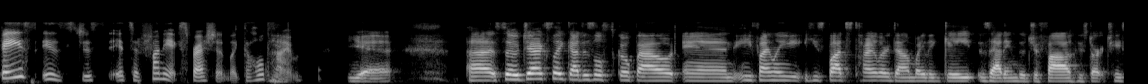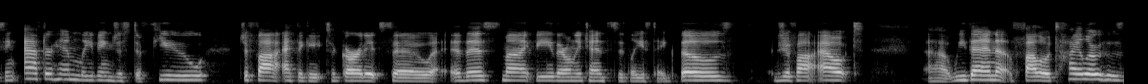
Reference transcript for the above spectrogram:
face is just it's a funny expression like the whole time Yeah. Uh, so Jack's like got his little scope out and he finally he spots Tyler down by the gate, zatting the Jaffa who start chasing after him, leaving just a few Jaffa at the gate to guard it. So this might be their only chance to at least take those Jaffa out. Uh, we then follow Tyler, who's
